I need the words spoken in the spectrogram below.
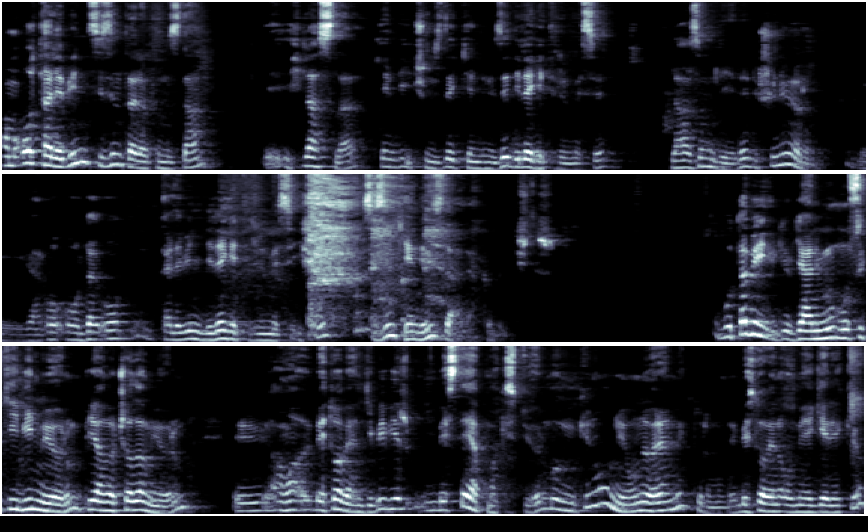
Ama o talebin sizin tarafınızdan e, ihlasla kendi içinizde kendinize dile getirilmesi lazım diye de düşünüyorum. E, Yani o, orada o talebin dile getirilmesi işi sizin kendinizle alakalı bir iştir. Bu tabii yani mu- musiki bilmiyorum, piyano çalamıyorum Ee, ama Beethoven gibi bir beste yapmak istiyorum. Bu mümkün olmuyor, onu öğrenmek durumunda. Beethoven olmaya gerek yok.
